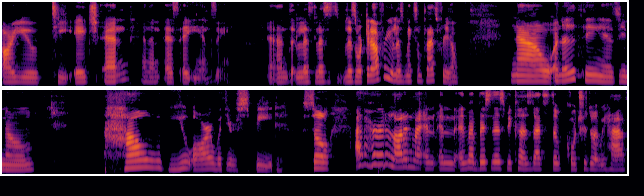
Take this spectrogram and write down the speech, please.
R U T H N and then S A E N Z. And let's let's let's work it out for you. Let's make some plans for you. Now, another thing is, you know, how you are with your speed. So I've heard a lot in my in, in, in my business because that's the culture that we have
